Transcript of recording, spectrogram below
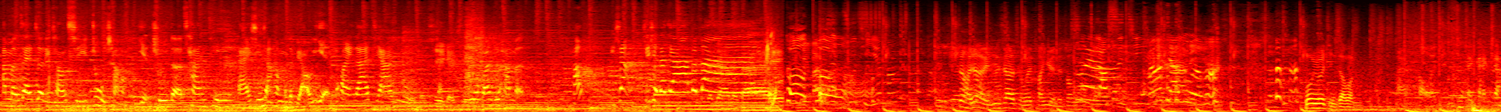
他们在这里长期驻场演出的餐厅来欣赏他们的表演，欢迎大家加入，谢谢，多多关注他们。好，以上，谢谢大家，拜拜。托托出体验吗？这好像已经是要成为团员的状态。对，老司机，我们要加入了吗？梦雨会紧张吗？还好哎，很尴尬。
